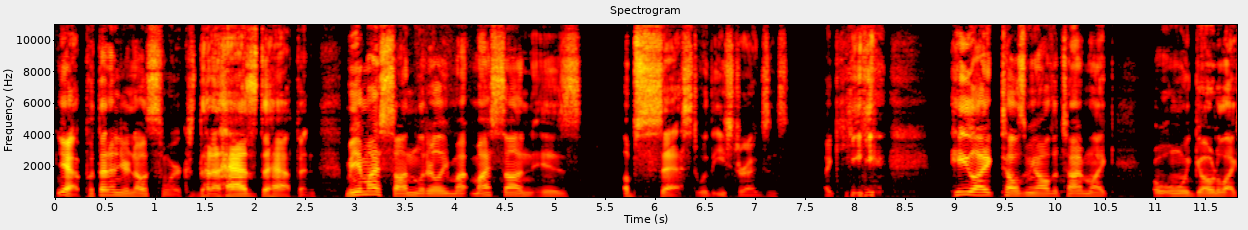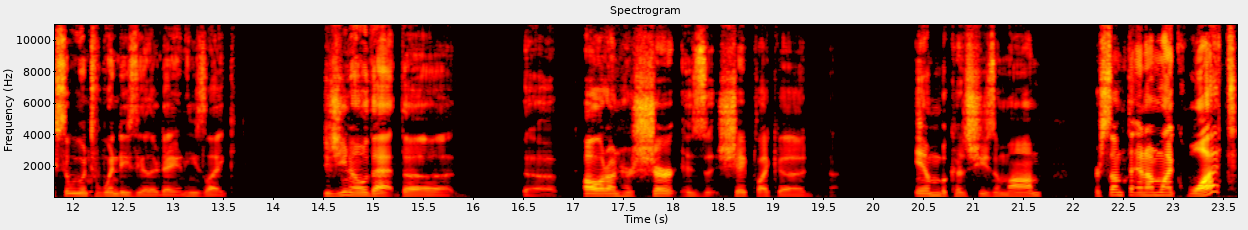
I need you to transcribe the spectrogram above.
Yeah, put that on your notes somewhere because that has to happen. Me and my son, literally, my, my son is obsessed with Easter eggs and stuff. Like he, he like tells me all the time, like oh, when we go to like, so we went to Wendy's the other day, and he's like, "Did you know that the the collar on her shirt is shaped like a M because she's a mom or something?" And I'm like, "What?"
